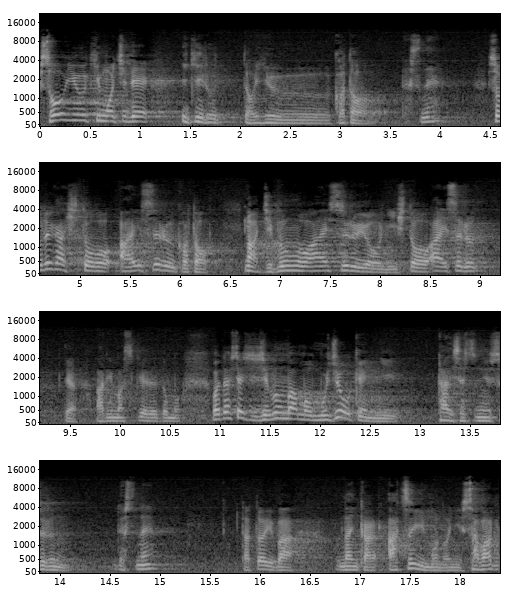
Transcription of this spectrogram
そういう気持ちで生きるということですね。それが人を愛すること。まあ自分を愛するように人を愛するってありますけれども私たち自分はもう無条件に大切にするんですね。例えば何か熱いものに触る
